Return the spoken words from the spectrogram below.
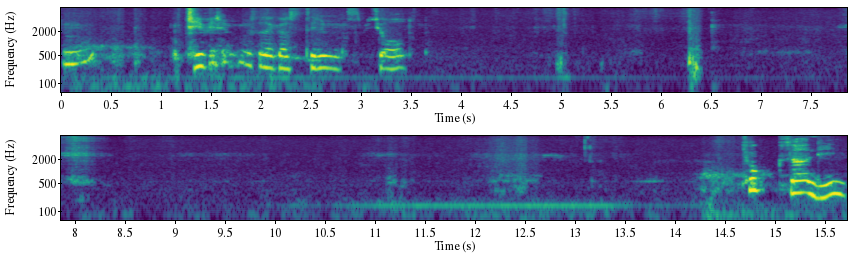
şunu çevireyim size göstereyim nasıl bir şey oldu. Çok güzel değil mi?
